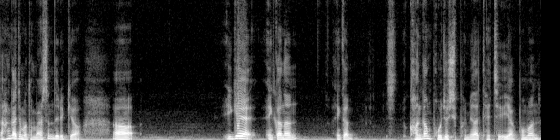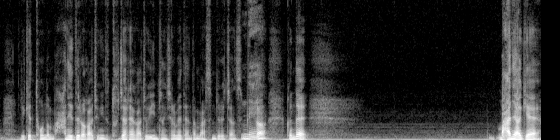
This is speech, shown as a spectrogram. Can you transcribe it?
한 가지만 더 말씀드릴게요. 어 이게 그러니까는 그러니까 건강 보조 식품이나 대체 의약품은 이렇게 돈을 많이 들어가지고 이제 투자를 해가지고 임상 실험해야 된다는 말씀드렸지 않습니까? 네. 근데 만약에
